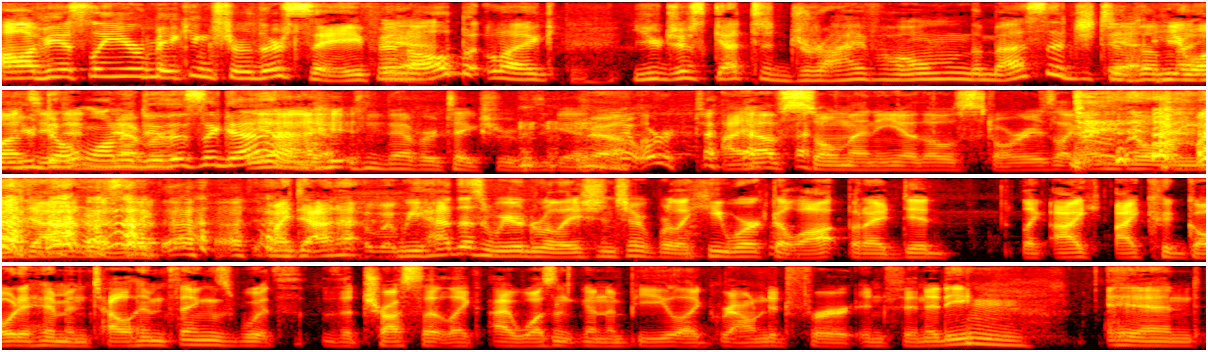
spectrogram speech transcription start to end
obviously, you're making sure they're safe and Yeah. all, but like, you just get to drive home the message to Yeah, them that wants you you don't want to do this again. Yeah, he'd never take shrooms again. It worked. I have so many of those stories. Like I can go on. My dad was like, my dad. We had this weird relationship where like he worked a lot, but I did like I I could go to him and tell him things with the trust that like I wasn't gonna be like grounded for infinity, hmm. and.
